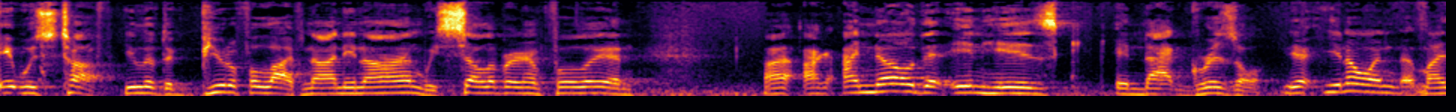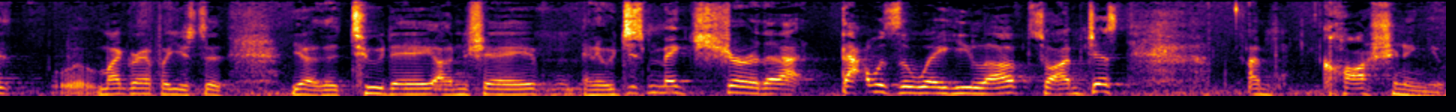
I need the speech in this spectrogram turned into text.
It was tough. He lived a beautiful life. 99, we celebrated him fully, and I, I, I know that in his in that grizzle, you, you know when my my grandpa used to, you know, the two day unshave, mm-hmm. and he would just make sure that I, that was the way he loved. So I'm just I'm cautioning you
